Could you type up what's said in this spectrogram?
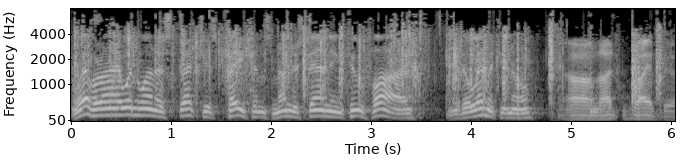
However, I wouldn't want to stretch his patience and understanding too far. There's a limit, you know. Oh, not quite, Bill.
